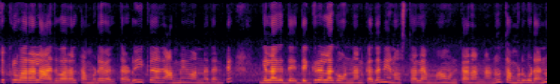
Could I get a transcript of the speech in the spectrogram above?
శుక్రవారాలు ఆదివారాలు తమ్ముడే వెళ్తాడు. ఇక అమ్మ ఏమన్నదంటే ఇలాగ దగ్గర ఇలాగ ఉన్నాను కదా నేను వస్తాలే అమ్మ ఉంటాను అన్నాను తమ్ముడు కూడాను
